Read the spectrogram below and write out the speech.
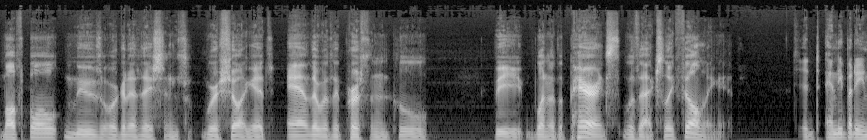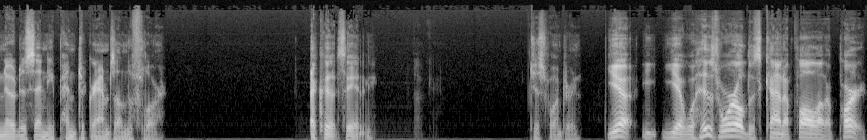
multiple news organizations were showing it, and there was a person who, the one of the parents was actually filming it. Did anybody notice any pentagrams on the floor? I couldn't see any. Just wondering. Yeah, yeah. Well, his world is kind of falling apart.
